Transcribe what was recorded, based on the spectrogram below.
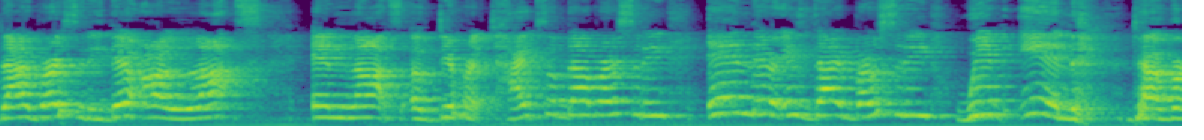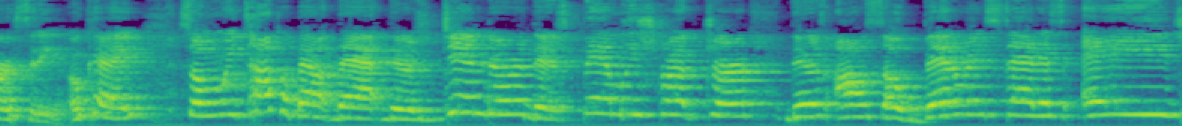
diversity. There are lots and lots of different types of diversity, and there is diversity within diversity, okay? So when we talk about that, there's gender, there's family structure, there's also veteran status, age,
